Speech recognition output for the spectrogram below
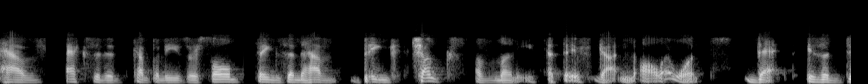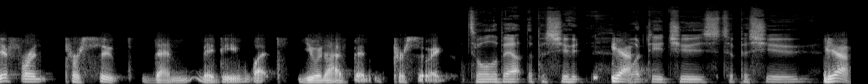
have exited companies or sold things and have big chunks of money that they've gotten all at once. That is a different pursuit than maybe what you and I have been pursuing. It's all about the pursuit. Yeah. What do you choose to pursue? Yeah.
